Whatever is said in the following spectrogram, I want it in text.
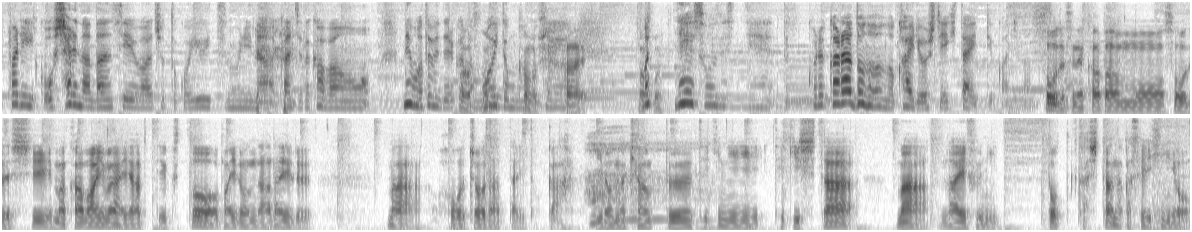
っぱりこうおしゃれな男性はちょっとこう唯一無二な感じのカバンを、ね、求めてる方も多いと思うので、はい。まあ、ねそうですね。これからどんどんどんどん改良していきたいっていう感じなんですそうですね。カバンもそうですし、まあ、カバン今やっていくと、まあ、いろんなあらゆるまあ包丁だったりとかいろんなキャンプ的に適したまあライフに特化したなんか製品を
